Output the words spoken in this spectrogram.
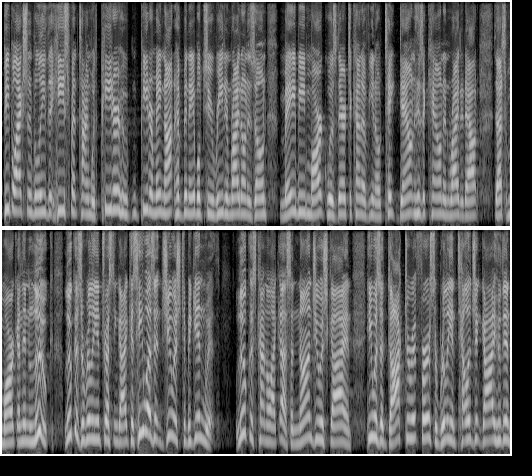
people actually believe that he spent time with Peter, who Peter may not have been able to read and write on his own. Maybe Mark was there to kind of, you know, take down his account and write it out. That's Mark. And then Luke. Luke is a really interesting guy because he wasn't Jewish to begin with. Luke is kind of like us, a non Jewish guy, and he was a doctor at first, a really intelligent guy who then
